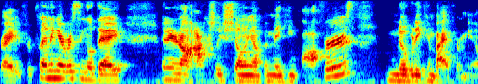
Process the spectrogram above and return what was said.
right? If you're planning every single day and you're not actually showing up and making offers, nobody can buy from you.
